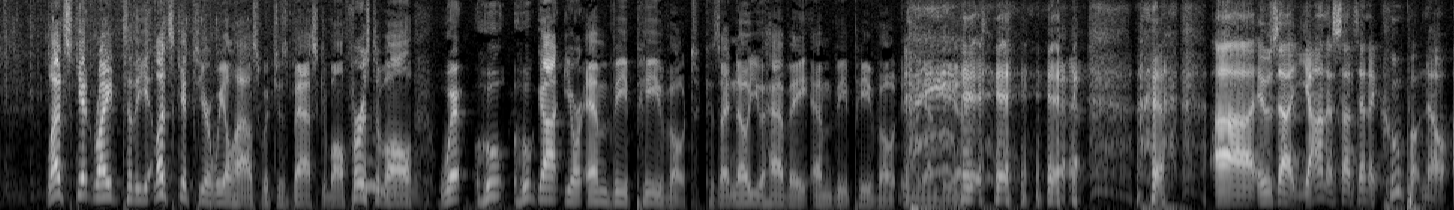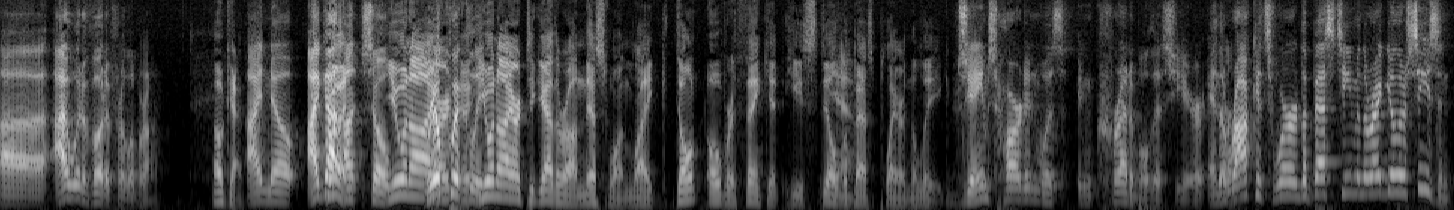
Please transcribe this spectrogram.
Let's get right to the let's get to your wheelhouse, which is basketball. First of all, where who who got your MVP vote? Because I know you have a MVP vote in the NBA. uh, it was uh, Giannis Antetokounmpo. No, uh, I would have voted for LeBron. Okay. I know. I got un- so you and I real are, quickly. You and I are together on this one. Like, don't overthink it. He's still the best player in the league. James Harden was incredible this year, and the Rockets were the best team in the regular season.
